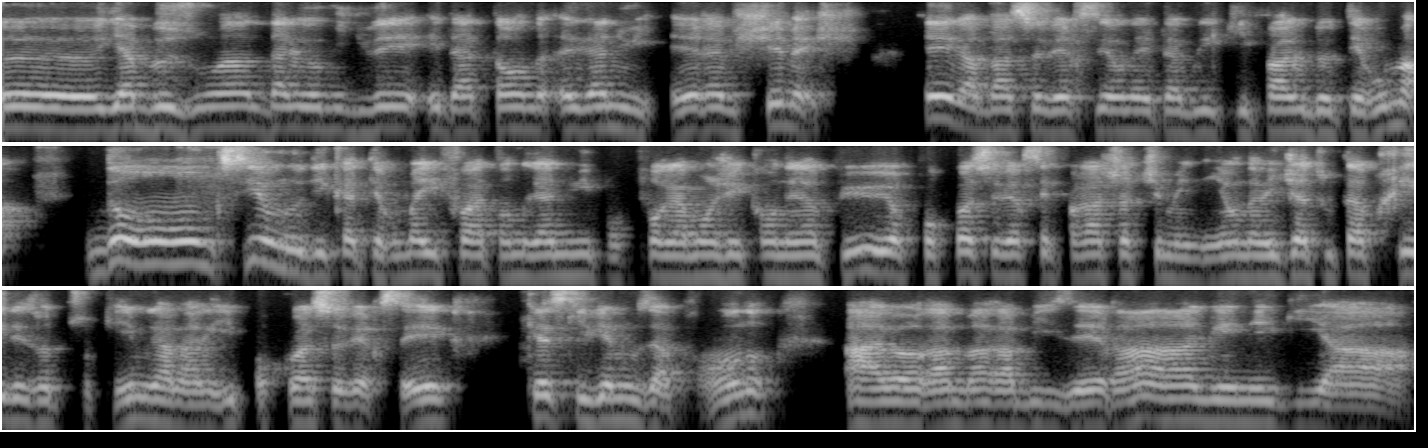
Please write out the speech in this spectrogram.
euh, il y a besoin d'aller au migvé et d'attendre la nuit. Et là-bas, ce verset, on a établi qui parle de terouma. Donc, si on nous dit qu'à terouma, il faut attendre la nuit pour pouvoir manger quand on est impur, pourquoi ce verset de Parachat Shemeni On avait déjà tout appris les autres psukim, la pourquoi ce verset Qu'est-ce qu'il vient nous apprendre? Alors, Amarabizera, Genegia.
